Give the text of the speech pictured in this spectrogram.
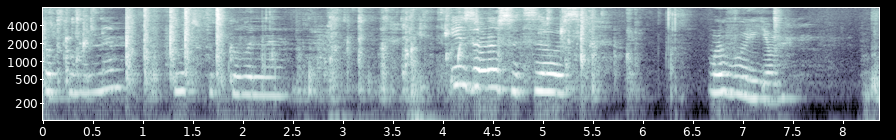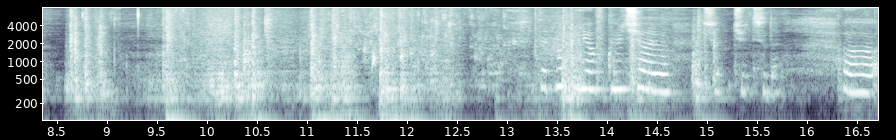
Підковернемо, тут підковернемо. І зараз оце ось ми виємо. Тепер я включаю чуть-чуть сюди. А,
